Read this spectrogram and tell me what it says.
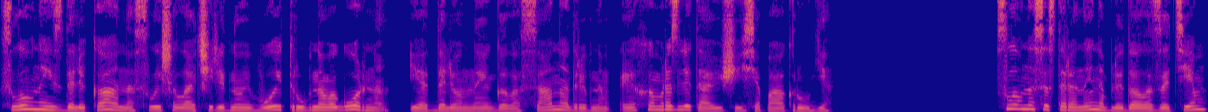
Словно издалека она слышала очередной вой трубного горна и отдаленные голоса надрывным эхом, разлетающиеся по округе. Словно со стороны наблюдала за тем,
